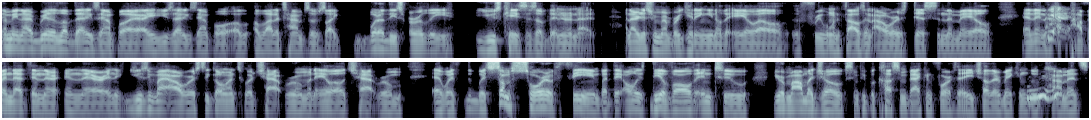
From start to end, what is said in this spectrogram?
I mean, I really love that example. I, I use that example a, a, lot of times. It was like, what are these early use cases of the internet? And I just remember getting, you know, the AOL the free 1000 hours disc in the mail and then yes. popping that in there in there and using my hours to go into a chat room, an AOL chat room and with with some sort of theme, but they always de-evolve into your mama jokes and people cussing back and forth at each other, making lewd mm-hmm. comments.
